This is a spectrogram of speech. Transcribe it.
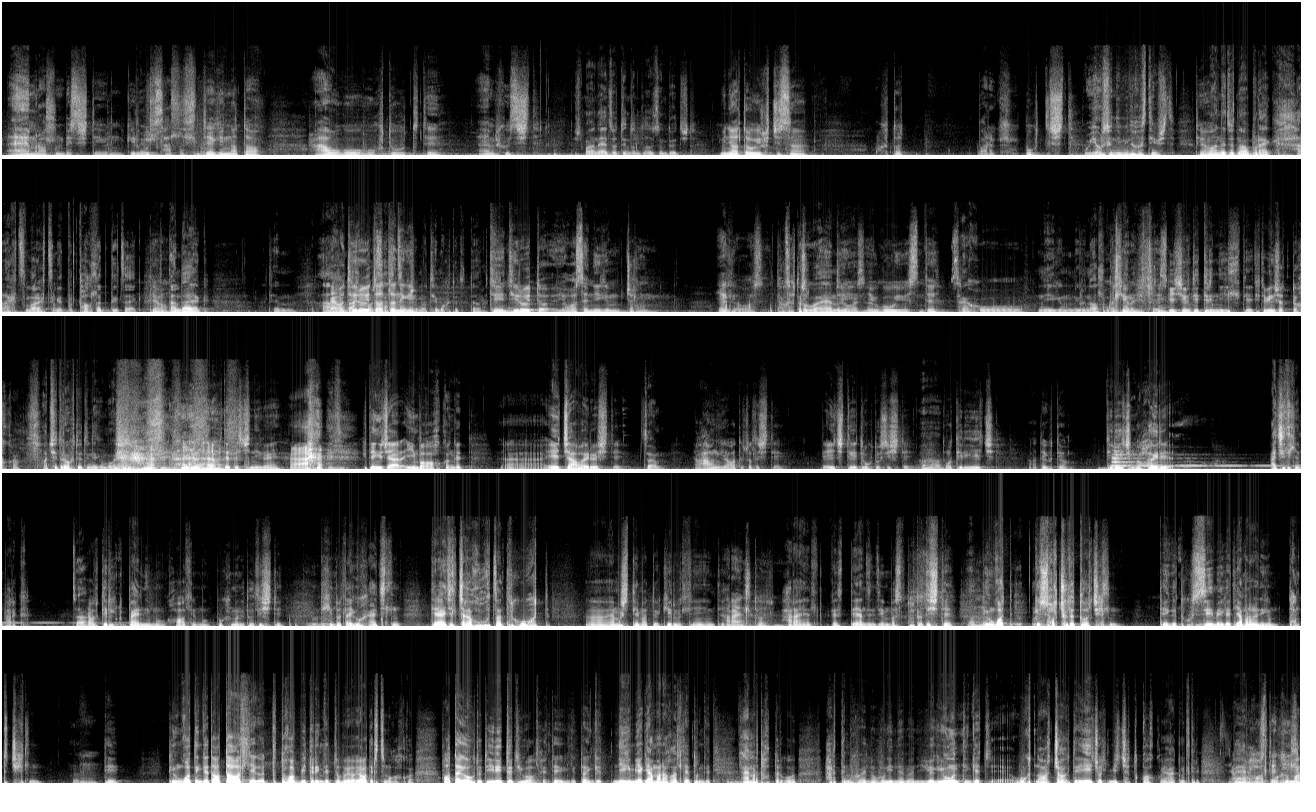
амар олон байсан шүү дээ. Ер нь гэр бүл салалт яг энэ одоо аавгүй хүүхдүүд те амар их байсан шүү дээ. Тэгш манай найзуудын дунд зөндөө байдаг шүү дээ. Миний одоо үерхчихсэн охтууд баг бүгд л шүү дээ. Үеэр сөн нэмийнх бас тийм шүү дээ. Манай найзууд наа бүр яг харагцсан марагцсан гэдээ бүр тоглоод идэг. Тийм. Дандаа яг тийм Яг тэр үед одоо нэг юм- юм тийм охтуудтай орох. Тийм тэр үед яваасаа нийгэм жоохон яг Тогтворгүй амар угаасаа. Эвгүй үе байсан те. санхүү нийгэм ер нь олон юм, хэцүү. би ч ер нь тэдний нэг л дээ. Гэтэ би ингэж боддог байхгүй. А чи тэр охтуудын нэг юм уу? Ер нь тэр октод ч нэг байна. Гэтэ ингэж ийм байгаа байхгүй ингээд ээж аав хоёр байна шүү дээ. За. Аав нэг яваад гэж болно шүү дээ. Ээж тэгээд рүүхт өсөн шүү дээ. Тэгмээ тэр ээж одоо юу гэдэг вэ? Тэр ээж ингээ хоёр ажил хийн баг. За. Яг тэр байрны мөнгө, хоолны мөнгө бүх юм ингээ төлнө шүү дээ. Тэхийн тулд айгүйх ажиллана. Тэр ажиллаж байгаа хугацаанд тэр хүүхэд ямар ч тийм одоо гэр бүлийн тийм Хараа хяналтгүй. хараа хяналт гэсэн янз янз юм бас дутагдсан шүү дээ. Тэнгуут ингээ сул чөлөөтэй болж эхэлнэ. Тэг ингээд хүссэн юм яагаад ямар нэг юм донтож эхэлнэ. Тэ. Тэнгууд ингээд одоо бол яг тухай бид нар ингээд яваад ирсэн байгаа байхгүй. Одоогийн хүмүүс ирээдүйд юу болох юм те одоо ингээд нийгэм яг ямар агаал бүр ингээд амар докторгүй харт юм их байна уу хүний нэм байна. Яг юунд ингээд хүүхэд нь орж байгааг тэр ээж бол мэдж чадахгүй байхгүй. Ягаад гэвэл тэр байр хоол бүх юм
